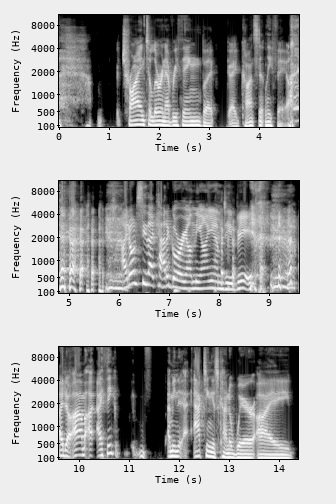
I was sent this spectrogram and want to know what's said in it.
trying to learn everything but i constantly fail I don't see that category on the IMDb. I don't. Um, I, I think, I mean, acting is kind of where I,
